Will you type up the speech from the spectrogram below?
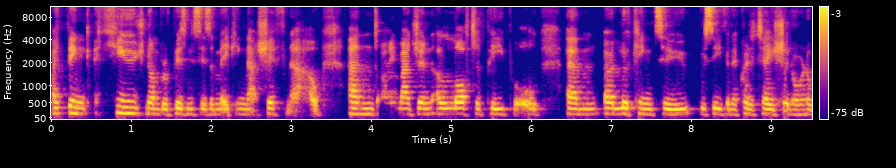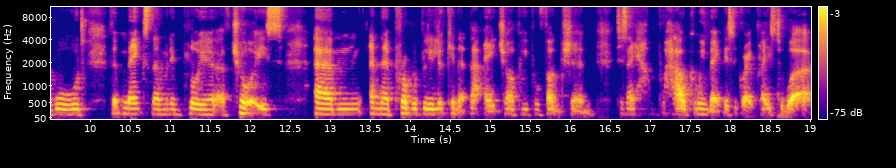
i think a huge number of businesses are making that shift now. And i imagine a lot of people um, are looking to receive an accreditation or an award that makes them an employer of choice. Um, and they're probably looking at that hr people function to say how, how can we make this a great place to work?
